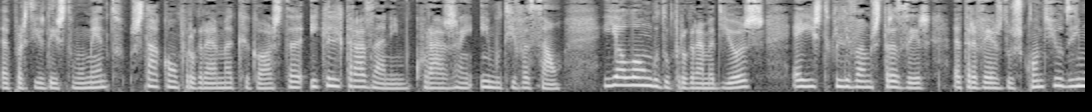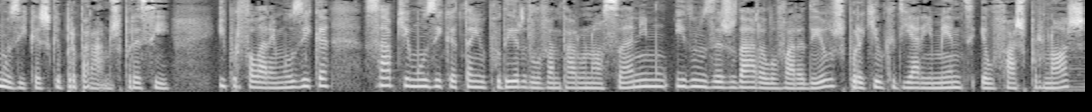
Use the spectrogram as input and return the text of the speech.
A partir deste momento, está com o programa que gosta e que lhe traz ânimo, coragem e motivação. E ao longo do programa de hoje, é isto que lhe vamos trazer através dos conteúdos e músicas que preparamos para si. E por falar em música, sabe que a música tem o poder de levantar o nosso ânimo e de nos ajudar a louvar a Deus por aquilo que diariamente Ele faz por nós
